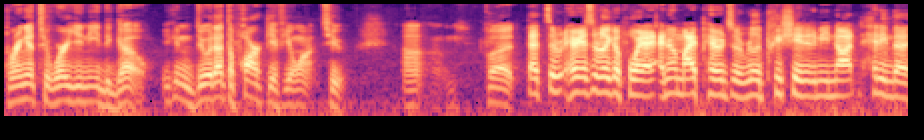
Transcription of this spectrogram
bring it to where you need to go. You can do it at the park if you want to. Uh, but That's a, Harry. That's a really good point. I, I know my parents would really appreciated me not hitting the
